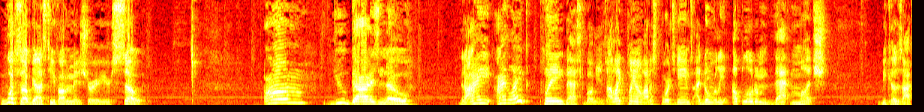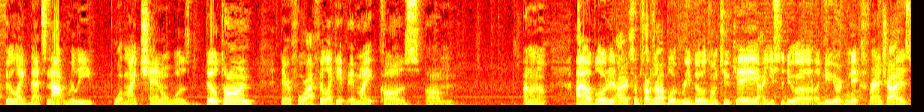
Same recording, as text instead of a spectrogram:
What's up, guys? T5 Administrator here. So, um, you guys know that I I like playing basketball games. I like playing a lot of sports games. I don't really upload them that much because I feel like that's not really what my channel was built on. Therefore, I feel like it, it might cause, um, I don't know. I uploaded, I sometimes I upload rebuilds on 2K. I used to do a, a New York Knicks franchise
